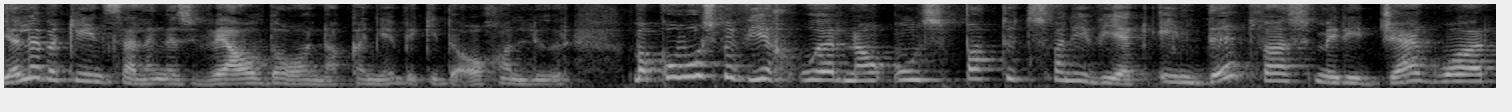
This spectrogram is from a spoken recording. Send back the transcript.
hele bekendstelling is wel daar en dan kan jy bietjie daar gaan loer. Maar kom ons beweeg oor na ons padtoets van die week en dit was met die Jaguar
